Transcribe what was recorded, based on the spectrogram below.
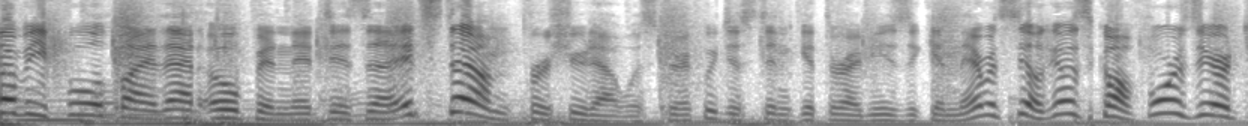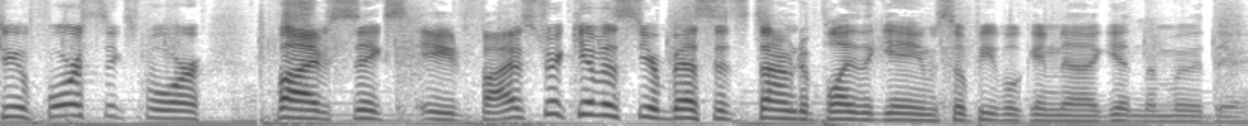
Don't be fooled by that open. It is uh, it's dumb for shootout with Strick. We just didn't get the right music in there. But still, give us a call 402-464-5685. Strick, give us your best. It's time to play the game so people can uh, get in the mood there.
